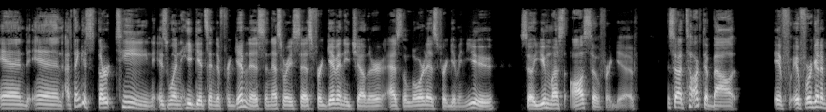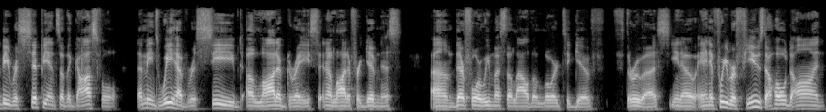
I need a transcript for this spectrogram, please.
and in, I think it's 13 is when he gets into forgiveness. And that's where he says, forgiven each other as the Lord has forgiven you. So you must also forgive. And so I talked about if, if we're going to be recipients of the gospel, that means we have received a lot of grace and a lot of forgiveness. Um, therefore, we must allow the Lord to give through us, you know. And if we refuse to hold on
